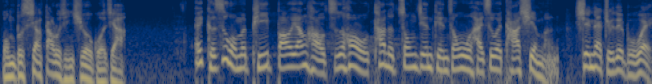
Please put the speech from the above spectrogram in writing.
我们不是像大陆型气候国家，哎，可是我们皮保养好之后，它的中间填充物还是会塌陷吗？现在绝对不会。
